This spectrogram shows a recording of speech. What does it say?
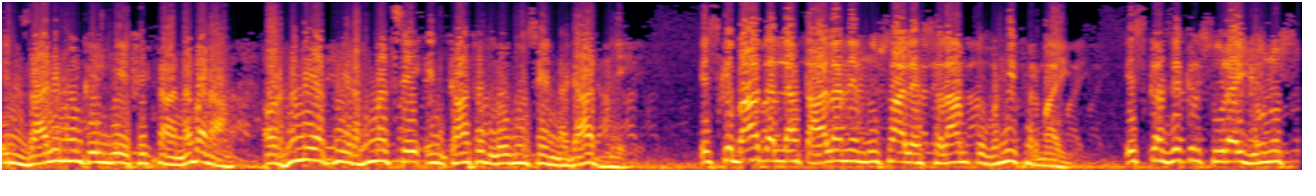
ان ظالموں کے لیے فتنہ نہ بنا اور ہمیں اپنی رحمت سے ان کافر لوگوں سے نجات دے۔ اس کے بعد اللہ تعالیٰ نے موسا علیہ السلام کو وہی فرمائی۔ اس کا ذکر سورہ یونس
